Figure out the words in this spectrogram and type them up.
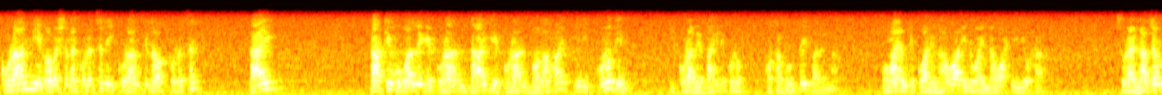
কোরআন নিয়ে গবেষণা করেছেন, এই কোরআন তিলাওয়াত করেছেন। তাই তাকে মোবাল্লেগে কোরআন, দাইয়ে কোরআন বলা হয়। তিনি কোনোদিন এই কোরআনের বাইরে কোনো কথা বলতেই পারেন না। ওমায়ান্তি কোয়ানিল হাওয়া ইনুয়া ইল্লা ওয়াহি ইউহা। সুরায় নাজম,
